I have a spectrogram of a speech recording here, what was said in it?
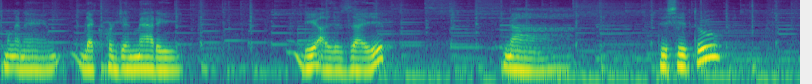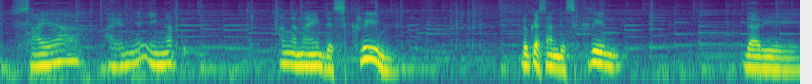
mengenai Black Virgin Mary di Aljazair. Nah, di situ saya akhirnya ingat mengenai The Scream, lukisan The Scream dari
